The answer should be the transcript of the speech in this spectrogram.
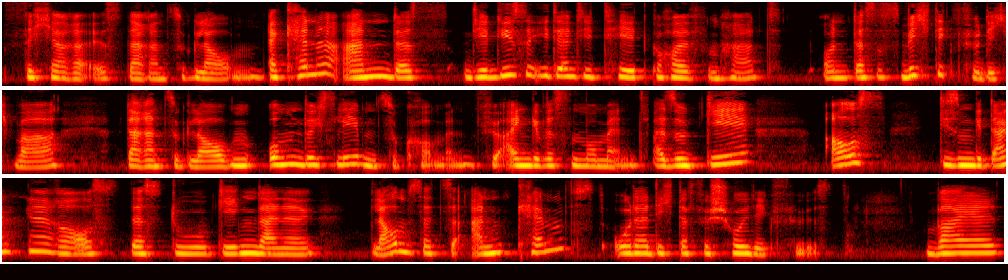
sicherer ist, daran zu glauben. Erkenne an, dass dir diese Identität geholfen hat und dass es wichtig für dich war, daran zu glauben, um durchs Leben zu kommen, für einen gewissen Moment. Also geh aus diesem Gedanken heraus, dass du gegen deine Glaubenssätze ankämpfst oder dich dafür schuldig fühlst. Weil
